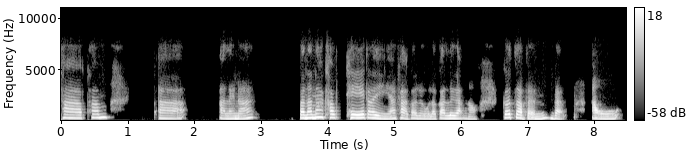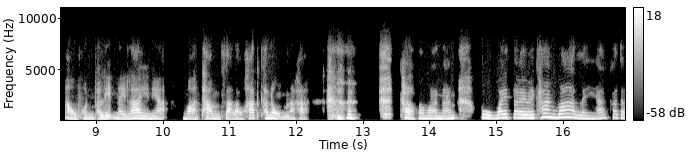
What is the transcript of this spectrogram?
ฉาบทำอ่าอะไรนะ banana cupcake อะไรอย่างเงี้ยค่ะ ก็ดูแล้วก็เลือกเอาะก็จะเป็นแบบเอาเอาผลผลิตในไร่เนี่ย มาทำสารพัดขนมนะคะ ค่ะประมาณนั้น ปลูกใบเตยไว้ข้างบ้านอะไรเงี้ย ก็จะ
